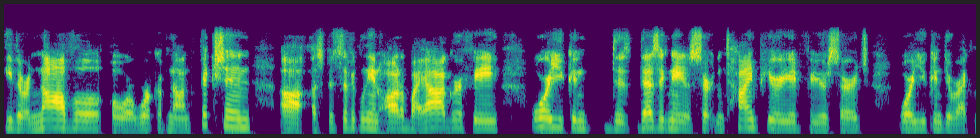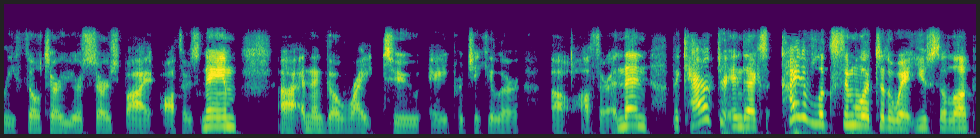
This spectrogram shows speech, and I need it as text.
either a novel or a work of nonfiction, uh, specifically an autobiography, or you can designate a certain time period for your search, or you can directly filter your search by author's name uh, and then go right to a particular uh, author. And then the character index kind of looks similar to the way it used to look.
